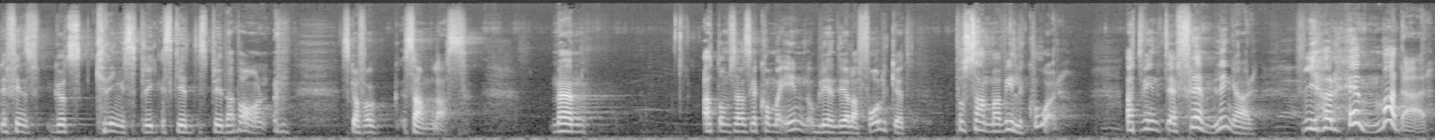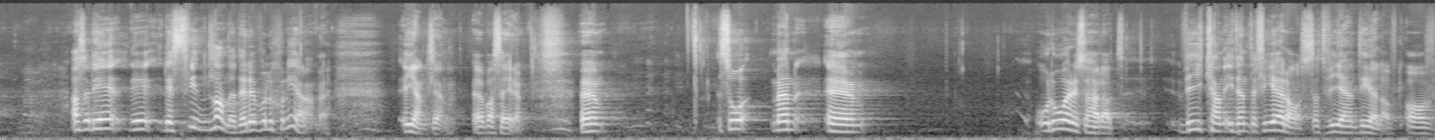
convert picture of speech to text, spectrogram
det finns Guds kringspridda barn ska få samlas. Men att de sen ska komma in och bli en del av folket på samma villkor. Att vi inte är främlingar. Vi hör hemma där. Alltså det, är, det, det är svindlande, det är revolutionerande egentligen. Eh, Jag bara säger det. Eh, så, men, eh, och då är det så här att vi kan identifiera oss, att vi är en del av, av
